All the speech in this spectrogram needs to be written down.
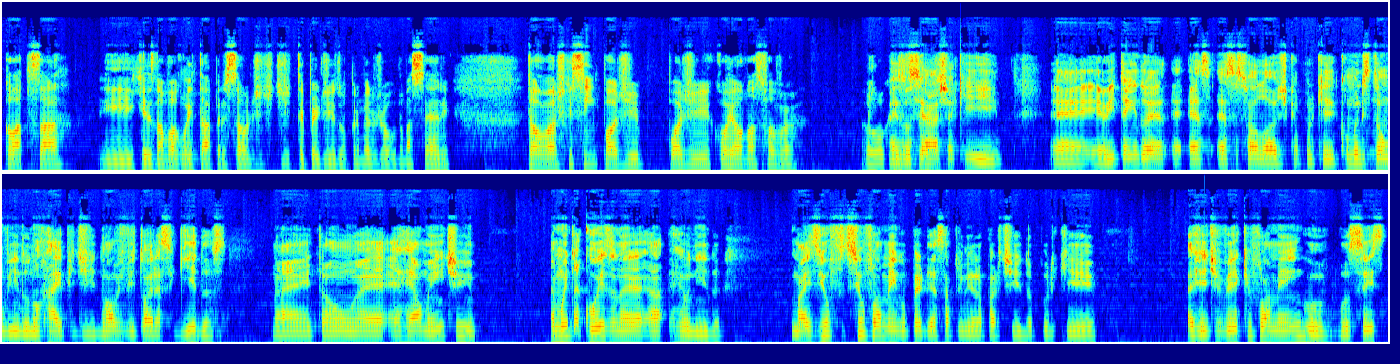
colapsar e que eles não vão aguentar a pressão de, de ter perdido o primeiro jogo de uma série. Então eu acho que sim, pode, pode correr ao nosso favor. Mas você acha que. É, eu entendo essa sua lógica, porque como eles estão vindo no hype de nove vitórias seguidas, né? Então é, é realmente. É muita coisa, né? Reunida. Mas e o, se o Flamengo perder essa primeira partida? Porque a gente vê que o Flamengo, vocês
